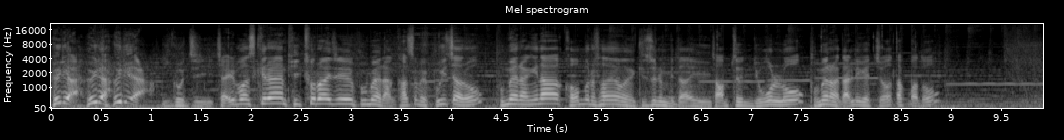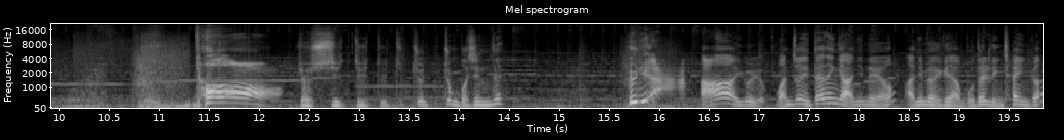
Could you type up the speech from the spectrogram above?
흐랴 흐랴 흐랴! 이거지. 자 1번 스킬은 빅토라이즈 부메랑 가슴에 V자로 부메랑이나 검으로 사용하는 기술입니다. 이- 자, 아무튼 요걸로 부메랑 날리겠죠 딱 봐도 야 야씨 좀 멋있는데? 흐랴! 아 이걸 완전히 떼는 게 아니네요? 아니면 그냥 모델링 차인가?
